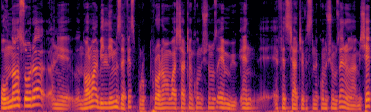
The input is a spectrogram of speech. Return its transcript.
Ondan sonra hani normal bildiğimiz Efes programa başlarken konuştuğumuz en büyük en Efes çerçevesinde konuştuğumuz en önemli şey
